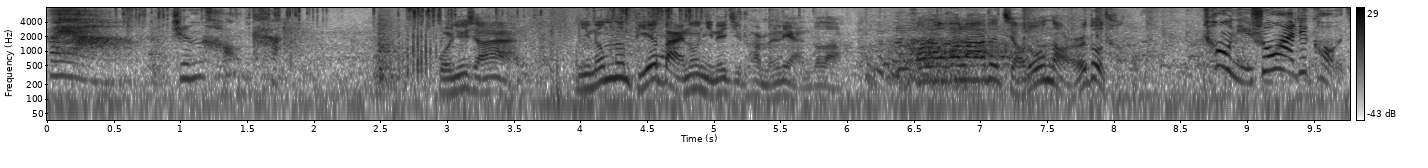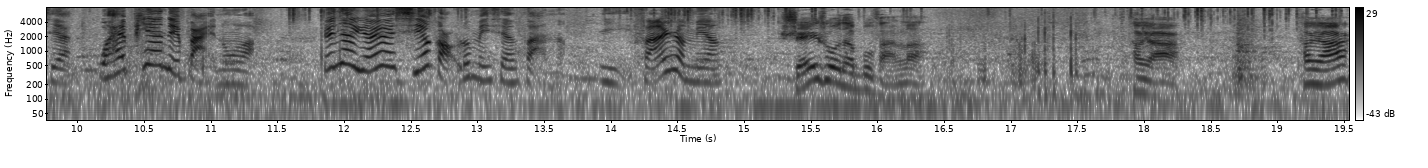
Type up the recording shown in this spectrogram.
哎呀，真好看！我说牛小爱，你能不能别摆弄你那几串门帘子了？哗啦哗啦的，搅得我脑仁都疼。冲你说话这口气，我还偏得摆弄了。人家圆圆写稿都没嫌烦呢，你烦什么呀？谁说他不烦了？汤圆儿，汤圆儿，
